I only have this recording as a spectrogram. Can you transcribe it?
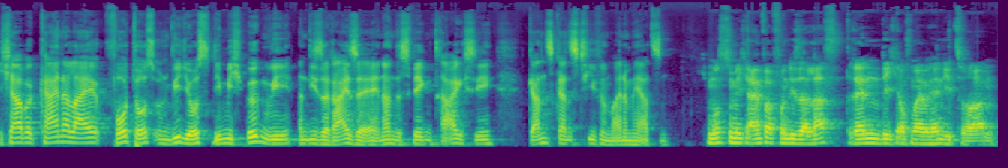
ich habe keinerlei Fotos und Videos, die mich irgendwie an diese Reise erinnern. Deswegen trage ich sie ganz, ganz tief in meinem Herzen. Ich musste mich einfach von dieser Last trennen, dich auf meinem Handy zu haben.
